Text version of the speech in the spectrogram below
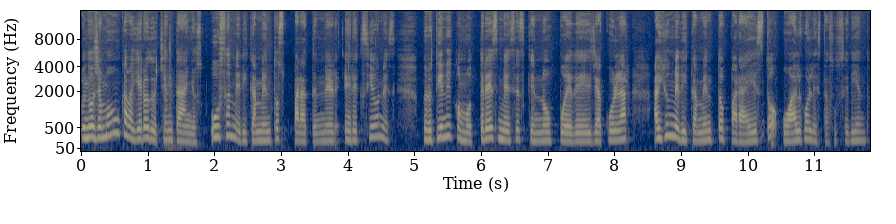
Nos llamó un caballero de 80 años, usa medicamentos para tener erecciones, pero tiene como tres meses que no puede eyacular. ¿Hay un medicamento para esto o algo le está sucediendo?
